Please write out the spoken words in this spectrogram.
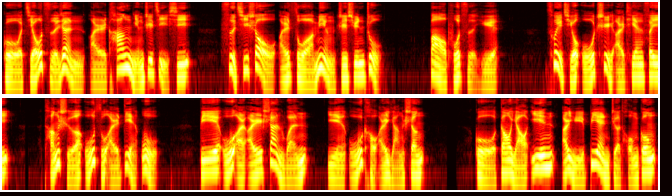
故九子任而康宁之季息，四七寿而左命之勋著。鲍仆子曰：“翠裘无翅而天飞，腾蛇无足而电物，鳖无耳而善闻，隐无口而扬声。”故高尧音而与辩者同工，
